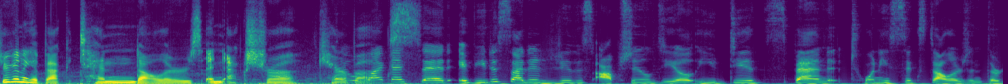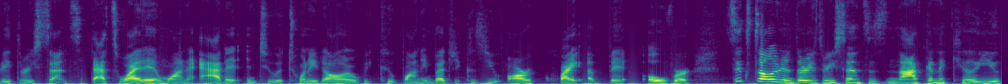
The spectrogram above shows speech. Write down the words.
you're going to get back $10 in extra care so, bucks. Like I said, if you decided to do this optional deal, you did spend $26.33. That's why I didn't want to add it into a $20 a week couponing budget because you are quite a bit over. $6.33 is not going to kill you.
